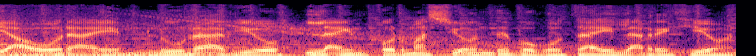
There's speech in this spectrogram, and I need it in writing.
Y ahora en Blue Radio, la información de Bogotá y la región.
